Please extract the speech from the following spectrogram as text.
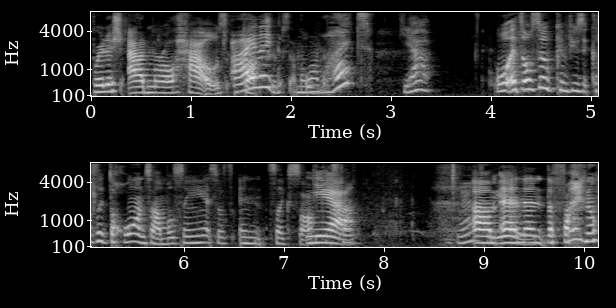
British Admiral Howe's I like. troops on the water. What? Yeah. Well, it's also confusing because like the whole ensemble singing it, so it's and it's like soft. Yeah. And stuff. Um, weird. and then the final,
